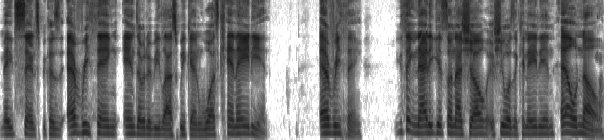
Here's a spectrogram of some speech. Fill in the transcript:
made sense because everything in WWE last weekend was Canadian. Everything. You think Natty gets on that show if she wasn't Canadian? Hell no.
